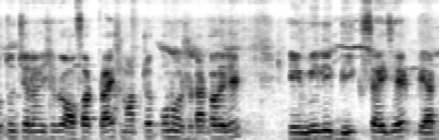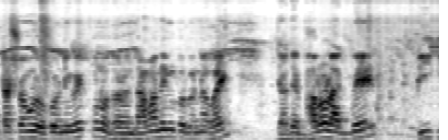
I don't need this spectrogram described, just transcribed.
নতুন চ্যানেল হিসেবে অফার প্রাইস মাত্র পনেরোশো টাকা হয়ে এই মিলি বিগ সাইজের পেয়ারটা সংগ্রহ করে নেবে কোনো ধরনের দামাদামি করবেন না ভাই। যাদের ভালো লাগবে বিগ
